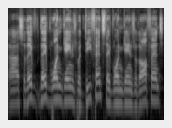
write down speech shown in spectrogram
Uh, so they've they've won games with defense. They've won games with offense.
